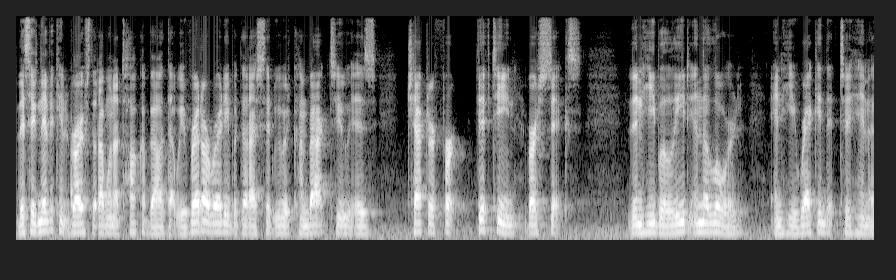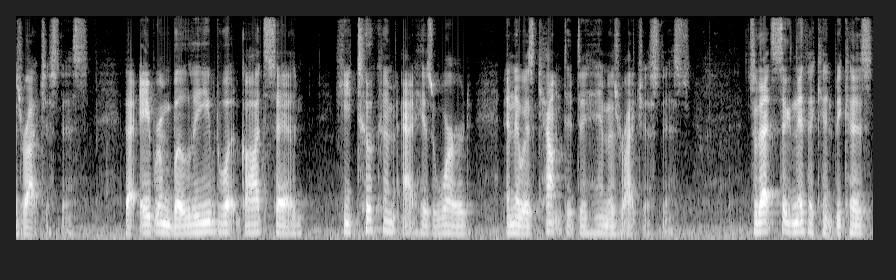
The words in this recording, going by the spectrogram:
The significant verse that I want to talk about that we've read already, but that I said we would come back to, is chapter 15, verse 6. Then he believed in the Lord, and he reckoned it to him as righteousness. That Abram believed what God said, he took him at his word, and it was counted to him as righteousness. So that's significant because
